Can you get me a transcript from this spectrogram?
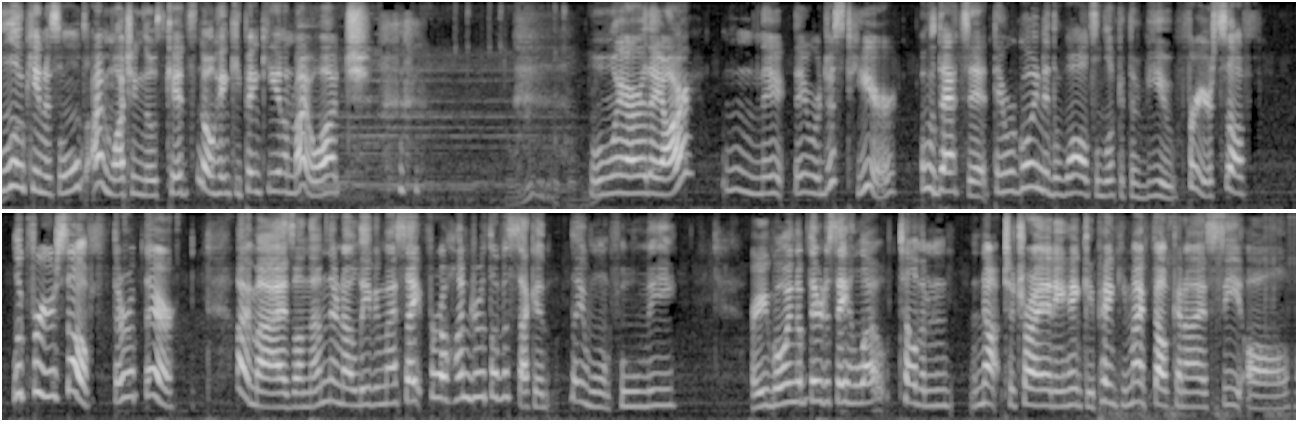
Loki and Isolde. I'm watching those kids. No hanky-panky on my watch. Where they are? Mm, they, they were just here. Oh, that's it. They were going to the wall to look at the view. For yourself. Look for yourself. They're up there. I have my eyes on them. They're not leaving my sight for a hundredth of a second. They won't fool me. Are you going up there to say hello? Tell them not to try any hanky-panky. My falcon eyes see all.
